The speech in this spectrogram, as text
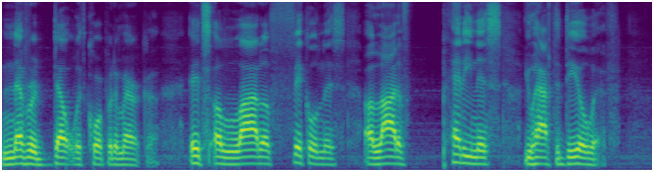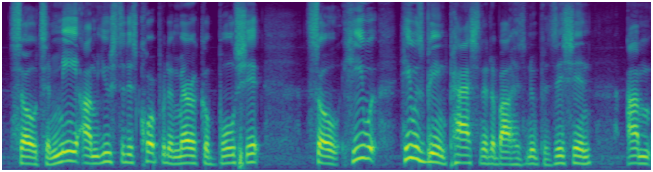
never dealt with corporate America, it's a lot of fickleness, a lot of pettiness you have to deal with. So to me, I'm used to this corporate America bullshit. So he w- he was being passionate about his new position. I'm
